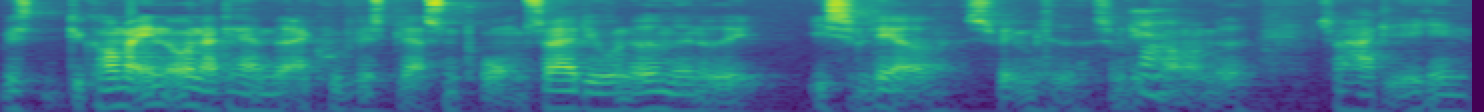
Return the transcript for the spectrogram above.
hvis det kommer ind under det her med akut vestblæret syndrom, så er det jo noget med noget isoleret svimmelhed, som det ja. kommer med. Så har de ikke en,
